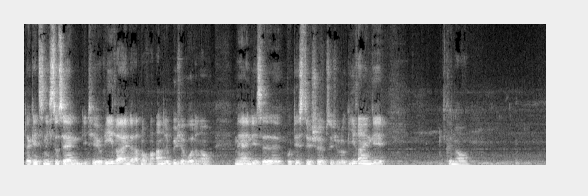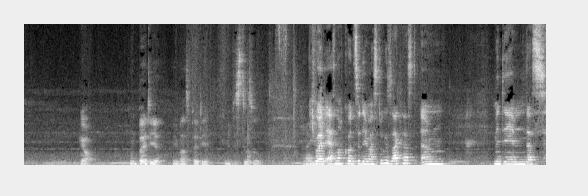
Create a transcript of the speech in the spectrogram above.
Da geht es nicht so sehr in die Theorie rein. Der hat noch noch andere Bücher, wo er dann auch mehr in diese buddhistische Psychologie reingeht. Genau. Ja. Und bei dir? Wie war es bei dir? Wie bist du so? Ich wollte erst noch kurz zu dem, was du gesagt hast, ähm, mit dem, dass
